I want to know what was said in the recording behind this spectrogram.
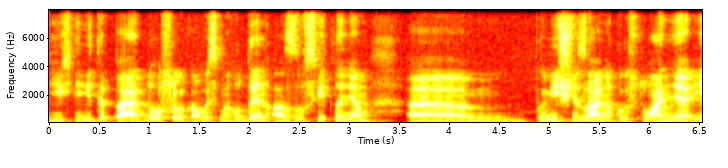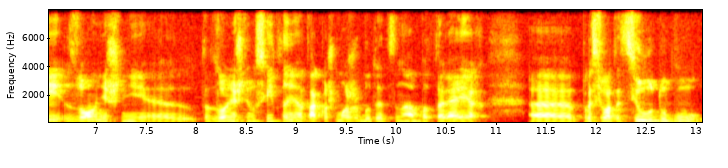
їхнє ІТП до 48 годин, а з освітленням е, приміщення загального користування і зовнішні, е, зовнішнє освітлення також може бути на батареях е, працювати цілу добу.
